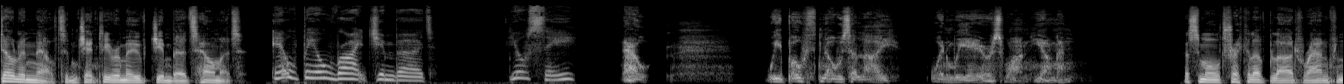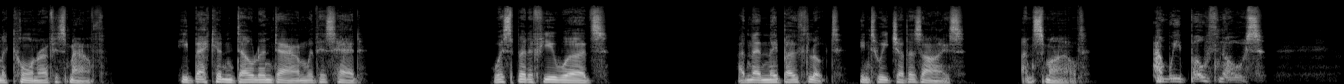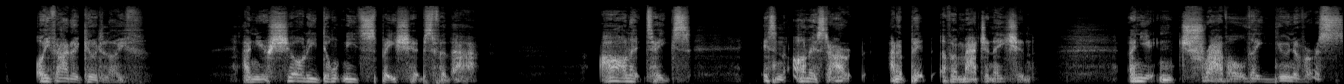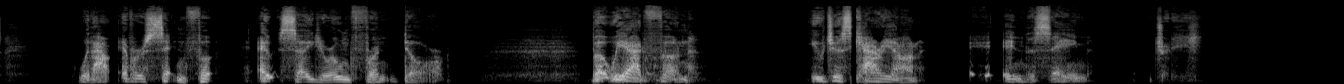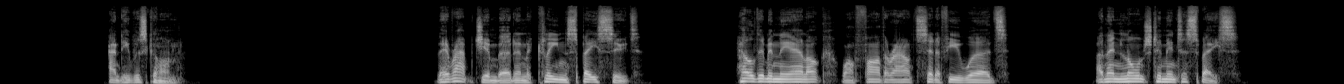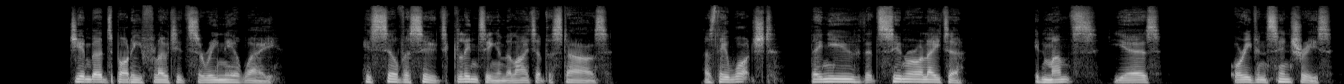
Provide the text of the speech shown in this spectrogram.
Dolen knelt and gently removed Jimbird's helmet. It'll be all right, Jimbird. You'll see. Now, we both knows a lie when we hears one, young'un. A small trickle of blood ran from the corner of his mouth. He beckoned Dolen down with his head, whispered a few words, and then they both looked into each other's eyes and smiled. And we both knows I've had a good life, and you surely don't need spaceships for that. All it takes is an honest heart and a bit of imagination, and you can travel the universe without ever setting foot outside your own front door. But we had fun. You just carry on in the same tradition. And he was gone. They wrapped Jimbird in a clean spacesuit, held him in the airlock while Father Out said a few words, and then launched him into space. Jimbird's body floated serenely away, his silver suit glinting in the light of the stars. As they watched, they knew that sooner or later, in months, years, or even centuries,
